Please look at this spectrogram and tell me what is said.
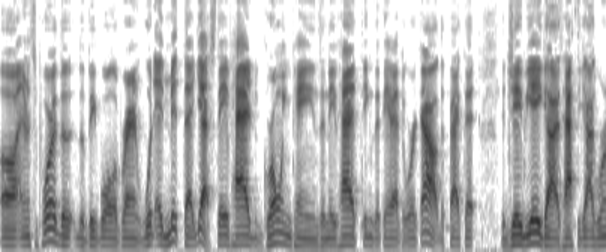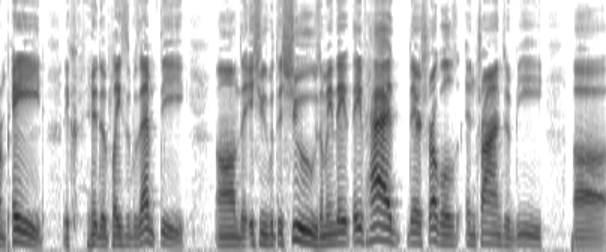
uh, and supported the, the Big Baller brand would admit that yes, they've had growing pains and they've had things that they had to work out. The fact that the JBA guys, half the guys weren't paid, they, the places was empty, um, the issues with the shoes. I mean, they they've had their struggles in trying to be uh,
